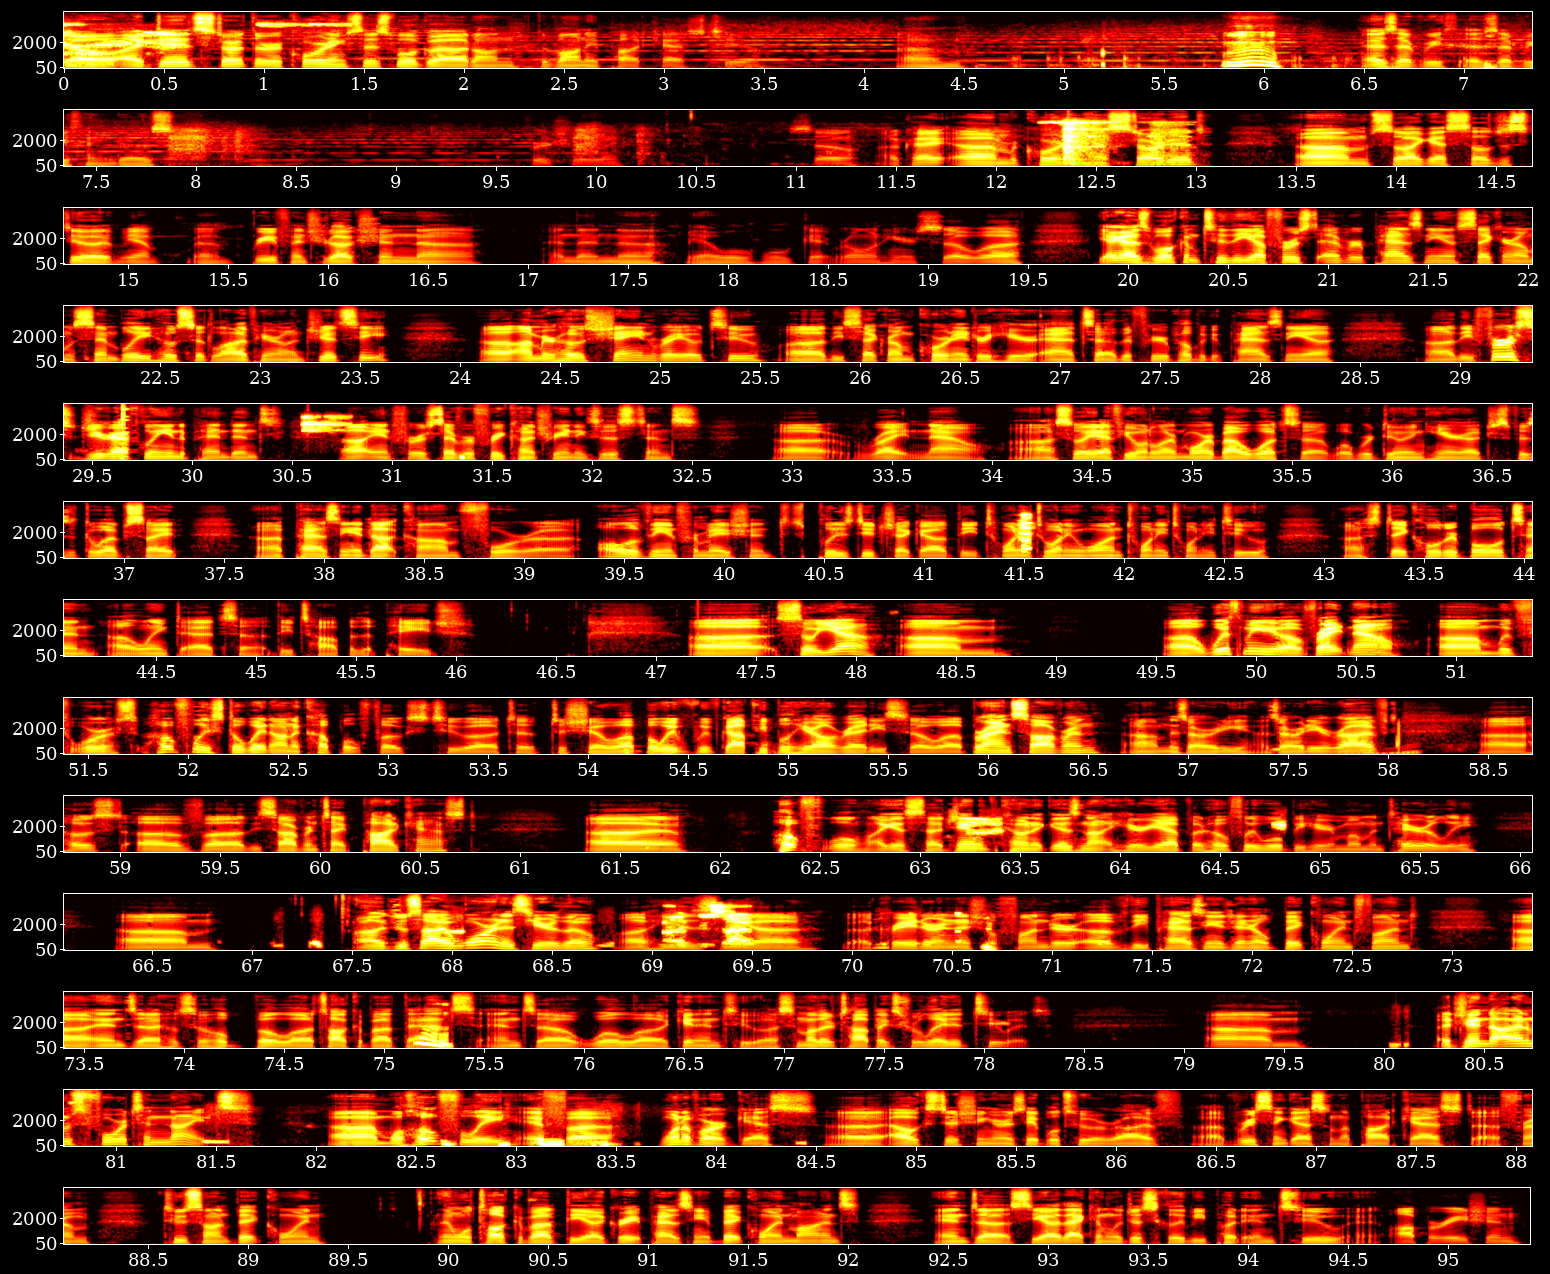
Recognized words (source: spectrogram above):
right, so I did start the recording, so this will go out on the Vonu podcast too. Um, Woo! as every as everything does, virtually. So okay, um, recording has started. Um, so I guess I'll just do a yeah a brief introduction, uh, and then uh, yeah we'll we'll get rolling here. So uh, yeah, guys, welcome to the uh, first ever Paznia Second Realm Assembly, hosted live here on Jitsi. Uh, I'm your host Shane Rayo2, uh, the Second Realm coordinator here at uh, the Free Republic of Paznia, uh, the first geographically independent uh, and first ever free country in existence uh, right now. So yeah, if you want to learn more about what uh, what we're doing here, just visit the website uh, paznia.com for all of the information. Please do check out the 2021-2022 uh, stakeholder bulletin linked at the top of the page. So yeah, um, uh, with me uh, right now, um, we've, we're hopefully still waiting on a couple folks to, uh, to to show up, but we've we've got people here already. So uh, Brian Sovryn um, has already has already arrived, uh, host of uh, the Sovryn Tech podcast. Uh, hopeful, I guess uh, Jamin Biconik is not here yet, but hopefully we'll be here momentarily. Um, uh, Josiah Warren is here though. Uh, he is the uh, uh, creator and initial funder of the Paznia General Bitcoin Fund, uh, and uh, so he'll, he'll uh, talk about that, and uh, we'll uh, get into uh, some other topics related to it. Um, agenda items for tonight. Um, well, hopefully, if uh, one of our guests, uh, Alex Dishinger, is able to arrive, a recent guest on the podcast uh, from Tucson Bitcoin, then we'll talk about the uh, Great Paznia Bitcoin mines and uh, see how that can logistically be put into uh, operation.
